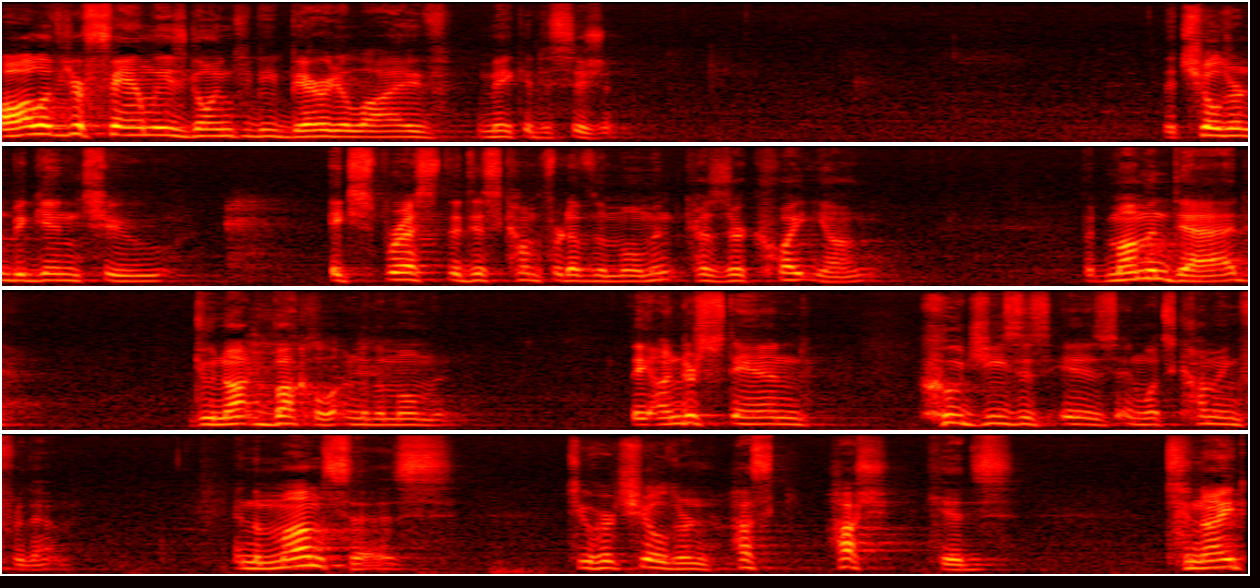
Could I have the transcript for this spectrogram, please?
all of your family is going to be buried alive. Make a decision. The children begin to express the discomfort of the moment because they're quite young. But mom and dad do not buckle under the moment. They understand who Jesus is and what's coming for them. And the mom says to her children, Hush, hush kids, Tonight,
